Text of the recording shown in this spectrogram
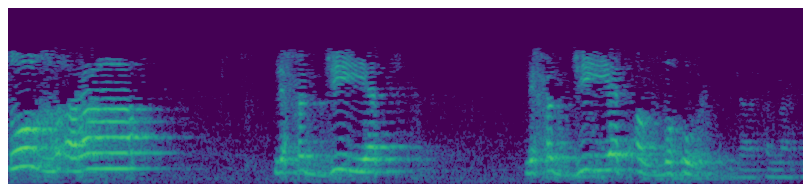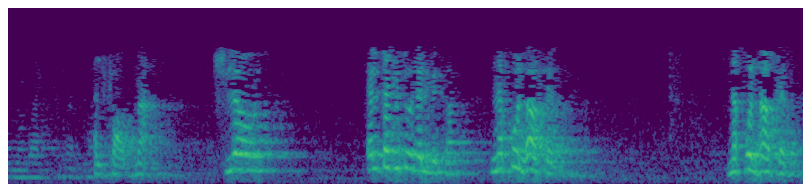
صغرى لحجية لحجية الظهور. الفاظ نعم. شلون؟ التفتوا إلى المثال. نقول هكذا. نقول هكذا.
